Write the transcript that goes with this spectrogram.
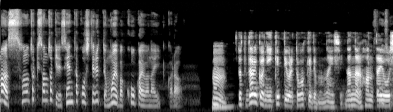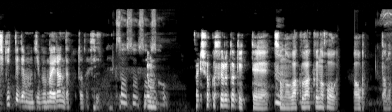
まあその時その時で選択をしてるって思えば後悔はないから、うん。だって誰かに行けって言われたわけでもないし、なんなら反対を押し切ってでも自分が選んだことだし。そうそうそうでそ退職するときって、うんそのワクワクの方が多かったの？う。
